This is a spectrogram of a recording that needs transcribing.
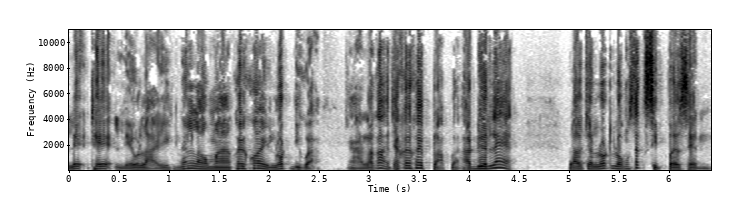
เละเทะเหลวไหล งั้นเรามาค่อยๆ ลดดีกว่าอ่าแล้วก็อาจจะค่อยๆ ปรับว่าเอาเดือนแรก เราจะลดลงสักสิบเปอร์เซ็นต์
